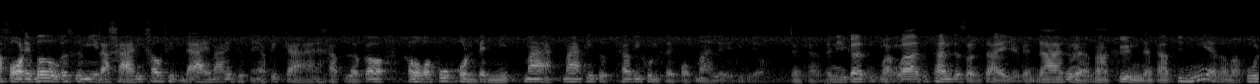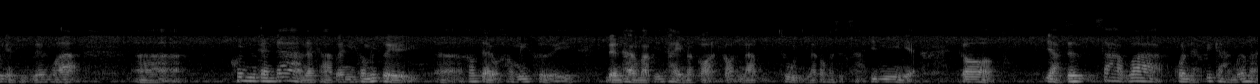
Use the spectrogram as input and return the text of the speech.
affordable ก็คือมีราคาที่เข้าถึงได้มากที่สุดในแอฟริกานะครับแล้วก็เขาบอกว่าผู้คนเป็นมิตรมากมากที่สุดเท่าที่คุณเคยพบมาเลยทีเดียวนะครับอันนี้ก็หวังว่าทุกท่านจะสนใจอยู่กันได้ขึ้นมามากขึ้นนะครับ ทีนี้เนี่ยเรามาพูดกันถึงเรื่องว่าอ่าคนยูกันดานะครับอันนี้เขาไม่เคยเอ่อเข้าใจว่าเขาไม่เคยเดินทางมาที่ไทยมาก่อนก่อนรับทุนแล้วก็มาศึกษาที่นี่เนี่ยก็ อยากจะทราบว่าคนแอฟริกาเมื่อมา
